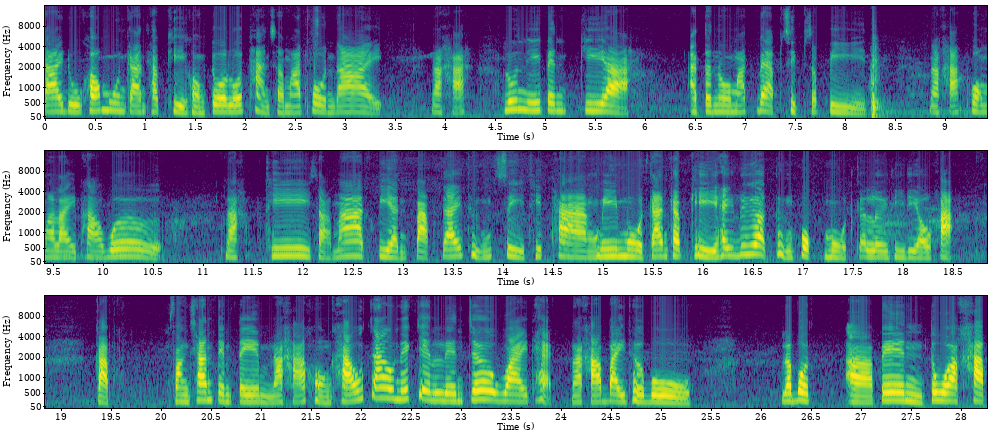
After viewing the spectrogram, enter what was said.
ได้ดูข้อมูลการขับขี่ของตัวรถผ่านสมาร์ทโฟนได้นะคะ รุ่นนี้เป็นเกียร์อัตโนมัติแบบ 10 สปีดนะคะ พวงมาลัยพาวเวอร์ นะที่สามารถเปลี่ยนปรับได้ถึง 4 ทิศทาง มีโหมดการขับขี่ให้เลือกถึง 6 โหมดกันเลยทีเดียวค่ะ กับฟังก์ชันเต็มๆนะคะ ของเขาเจ้า Next Gen Ranger y t e c นะคะไบเทอร์โบระบบเป็นตัวขับ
